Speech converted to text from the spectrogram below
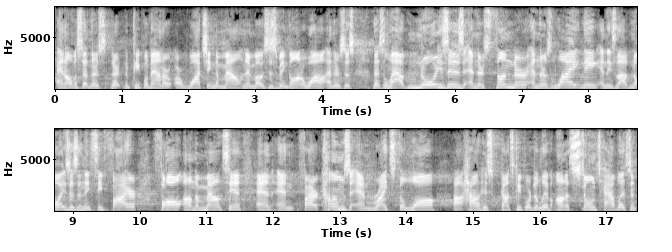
and all of a sudden, there's there, the people down are, are watching the mountain, and Moses has been gone a while, and there's this there's loud noises, and there's thunder, and there's lightning, and these loud noises, and they see fire fall on the mountain, and, and fire comes and writes the law, uh, how his, God's people are to live on a stone tablets. And,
